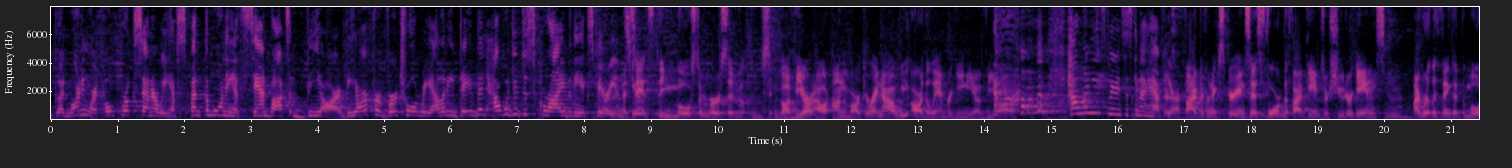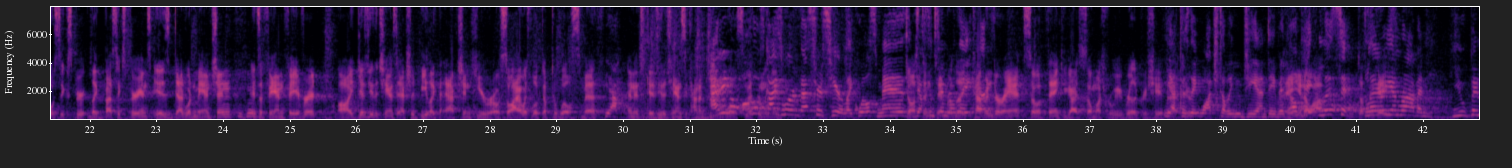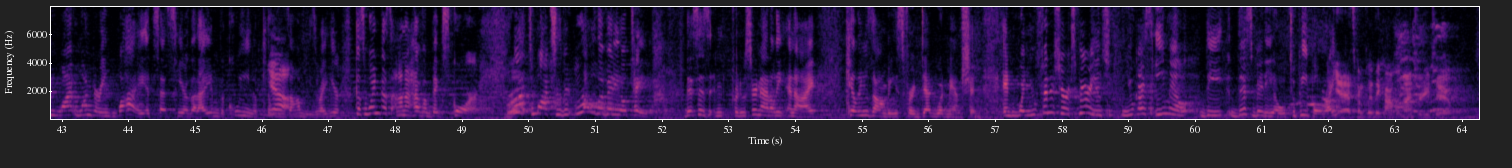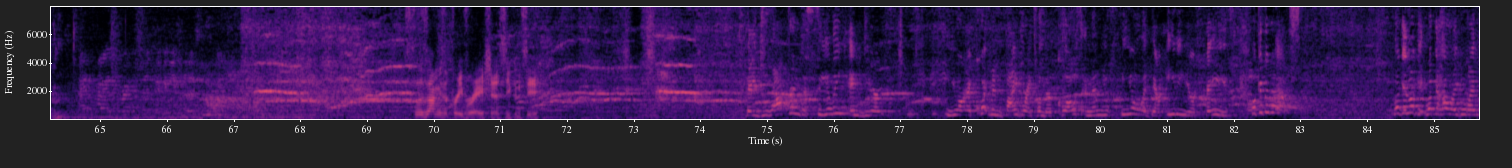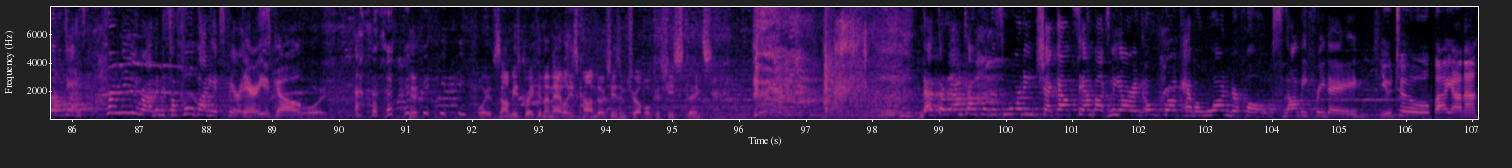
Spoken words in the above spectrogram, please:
Good morning. We're at Oak Brook Center. We have spent the morning at Sandbox VR. VR for virtual reality. David, how would you describe the experience I'd here? say it's the most immersive uh, VR out on the market right now. We are the Lamborghini of VR. experiences can I have There's here? five different experiences. Four of the five games are shooter games. Mm-hmm. I really think that the most exper- like best experience is Deadwood Mansion. Mm-hmm. It's a fan favorite. Uh, it gives you the chance to actually be like the action hero. So I always looked up to Will Smith. Yeah. And it gives you the chance to kind of be I didn't Will know Smith all in those guys game. were investors here, like Will Smith, Justin, Timberlake, Kevin That's- Durant. So thank you guys so much for we really appreciate that. Yeah, because they watch WGN, David. Hey, you okay, know what? listen, Larry and Robin, you've been wondering why it says here that I am the queen of killing Yeah. zombies right here. Because when does Ana have a big score? Right. Let's watch the vi- roll the videotape. This is producer Natalie and I killing zombies for Deadwood Mansion. And when you finish your experience, you guys email the this video to people, right? Yeah, it's completely complimentary too. So the zombies are pretty voracious, you can see. They drop from the ceiling and your your equipment vibrates when they're close and then you feel like they're eating your face. Look at the rats. Look at look at look at how I do my little dance. For me, Robin, it's a full body experience. There you go. Boy. Boy, if zombies break into Natalie's condo, she's in trouble because she stinks. That's our town for this morning. Check out Sandbox VR in Oak Brook. Have a wonderful zombie free day. You too. Bye, Ana.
